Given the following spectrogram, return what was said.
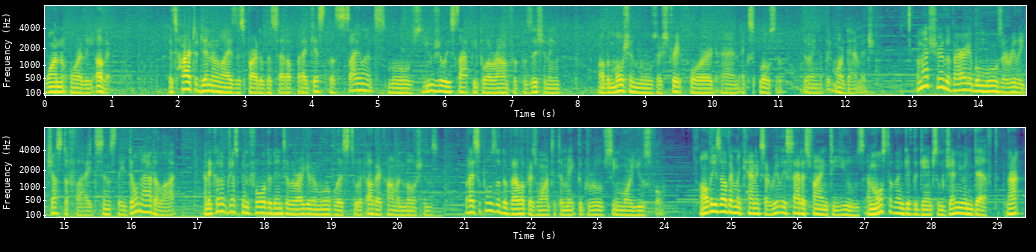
one or the other. It's hard to generalize this part of the setup, but I guess the silence moves usually slap people around for positioning while the motion moves are straightforward and explosive, doing a bit more damage. I'm not sure the variable moves are really justified since they don't add a lot, and they could have just been folded into the regular move list with other common motions, but I suppose the developers wanted to make the grooves seem more useful. All these other mechanics are really satisfying to use, and most of them give the game some genuine depth, not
